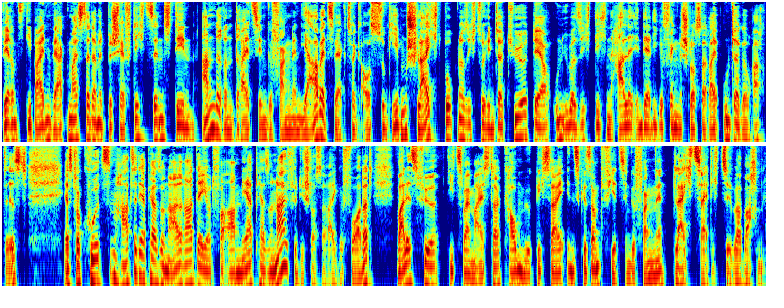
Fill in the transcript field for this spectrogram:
während die beiden Werkmeister damit beschäftigt sind, den anderen 13 Gefangenen ihr Arbeitswerkzeug auszugeben, schleicht Bogner sich zur Hintertür, der unübersichtlichen Halle, in der die Gefängnisschlosserei untergebracht ist. Erst vor kurzem hatte der Personalrat der JVA mehr Personal für die Schlosserei gefordert, weil es für die zwei Meister kaum möglich sei, insgesamt 14 Gefangene gleichzeitig zu überwachen.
